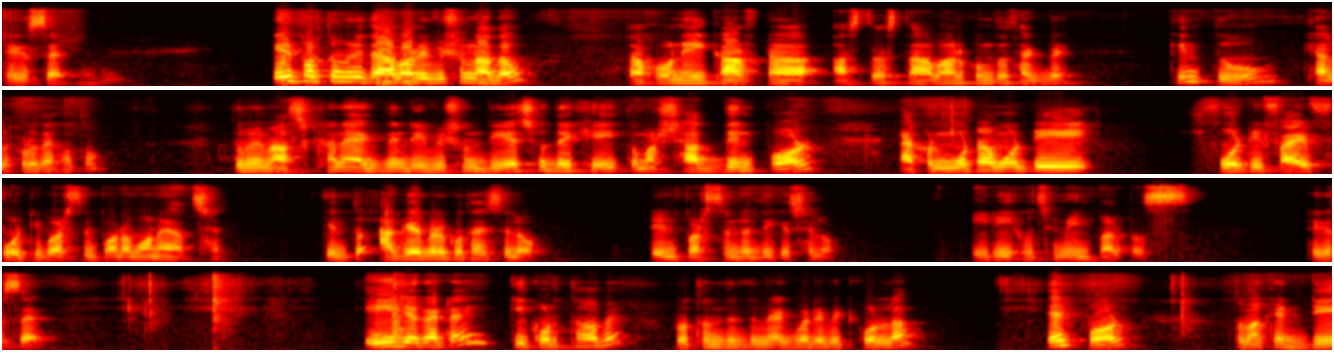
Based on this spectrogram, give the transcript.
ঠিক আছে? এরপর তুমি যদি আবার রিভিশন না দাও, তখন এই কার্ভটা আস্তে আস্তে আবার কমতে থাকবে। কিন্তু খেয়াল করে দেখো তো, তুমি মাঝখানে একদিন রিভিশন দিয়েছ দেখেই তোমার সাত দিন পর এখন মোটামুটি ফোর্টি ফাইভ ফোর্টি পার্সেন্ট পড়া মনে আছে। কিন্তু আগের বার কোথায় ছিল? টেন পার্সেন্টের দিকে ছিল। এটাই হচ্ছে মেইন পারপাস ঠিক আছে? এই জায়গাটায় কি করতে হবে? প্রথম দিন তুমি একবার রিপিট করলাম। এরপর তোমাকে ডে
